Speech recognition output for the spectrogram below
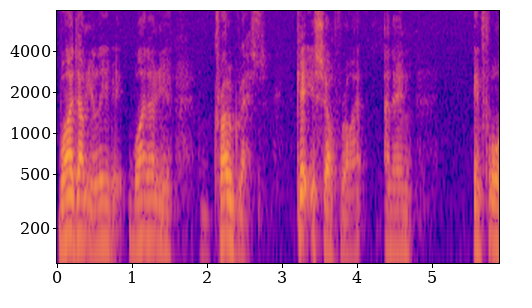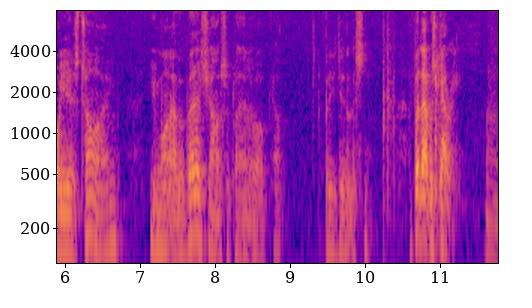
why don't you leave it? Why don't you progress? Get yourself right, and then in four years' time, you might have a better chance of playing the World Cup. But he didn't listen. But that was Gary. Hmm.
